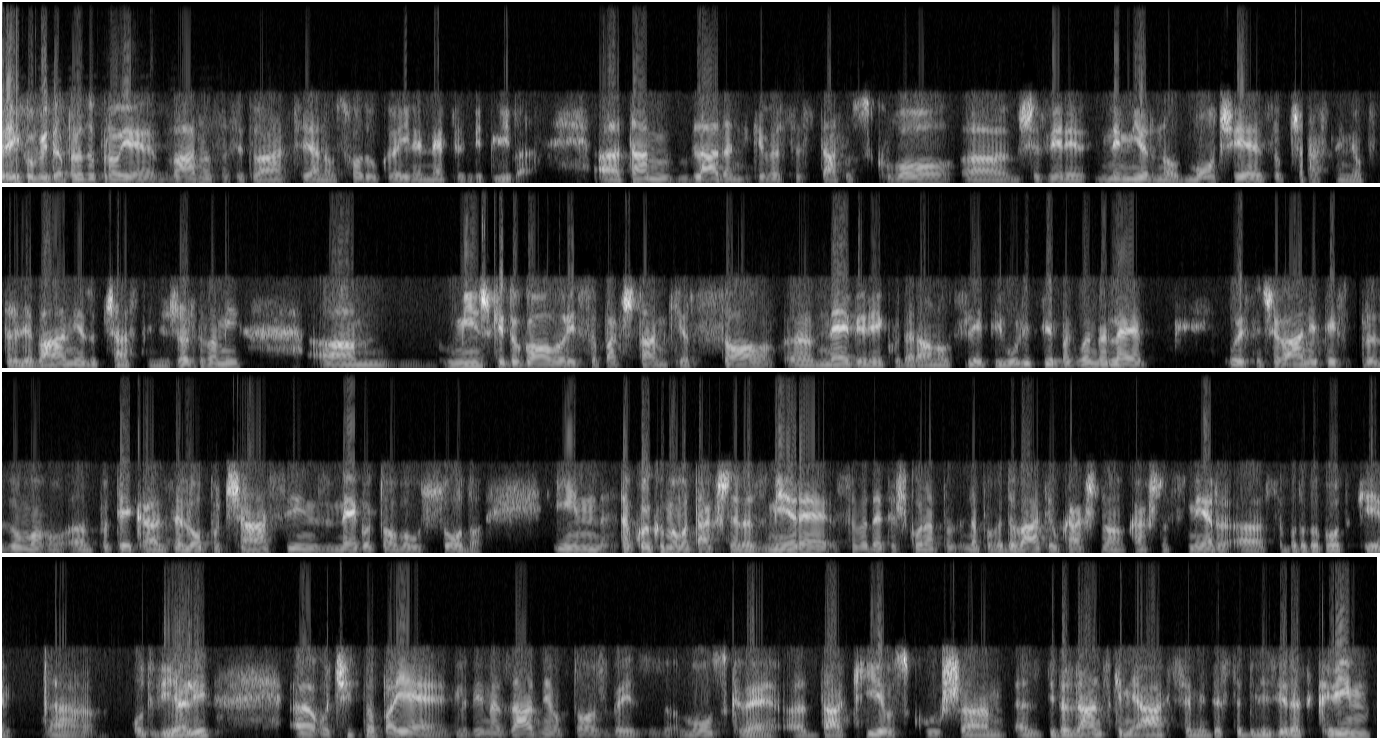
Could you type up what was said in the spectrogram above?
Rekl bi, da pravzaprav je varnostna situacija na vzhodu Ukrajine nepredvidljiva. Tam vlada neke vrste status quo, še zmeraj nemirno območje z občasnimi obstreljevanji, z občasnimi žrtvami. Um, minški dogovori so pač tam, kjer so. Ne bi rekel, da ravno v slepi ulici, ampak vendarle uresničevanje teh sporazumov poteka zelo počasi in z negotovo usodo. In takoj, ko imamo takšne razmere, seveda je težko napovedovati, v kakšno, kakšno smer uh, se bodo dogodki uh, odvijali. Uh, očitno pa je, glede na zadnje obtožbe iz Moskve, uh, da Kijev skuša z diverzantskimi akcijami destabilizirati Krim,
